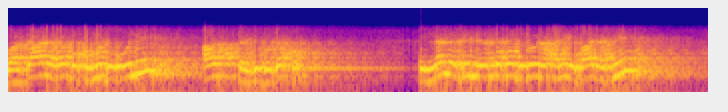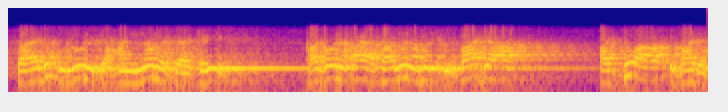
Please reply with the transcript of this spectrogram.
wa qala rabbukum ud'uni astajibu lakum innal ladhina yastakbiruna an ibadati sayadkhuluna jahannama dakirin kaga wannan aya ta nuna mana ibada addu'a ibada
